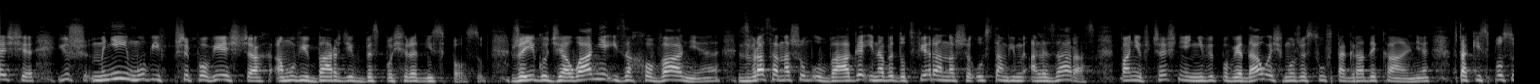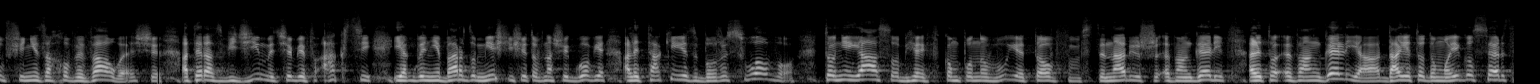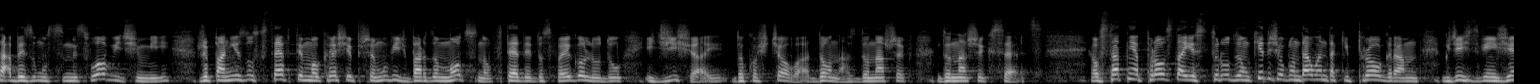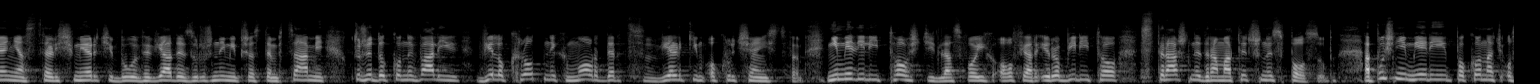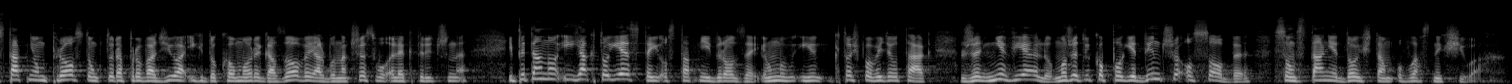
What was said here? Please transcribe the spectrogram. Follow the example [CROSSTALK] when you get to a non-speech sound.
już mniej mówi w przypowieściach, a mówi bardziej w bezpośredni sposób. Że Jego działanie i zachowanie zwraca naszą uwagę i nawet otwiera nasze usta. Mówimy, ale zaraz, Panie, wcześniej nie wypowiadałeś może słów tak radykalnie, w taki sposób się nie zachowywałeś, a teraz widzimy Ciebie w akcji i jakby nie bardzo mieści się to w naszej głowie, ale takie jest Boże Słowo. To nie ja sobie wkomponowuję to w scenariusz Ewangelii, ale to Ewangelia daje to do mojego serca, aby uzmysłowić mi, że Pan Jezus chce w tym okresie przemówić bardzo mocno wtedy do swojego ludu i dzisiaj do Kościoła, do nas, do naszych, do naszych serc. Ostatnia prosta jest trudną. Kiedyś oglądałem taki program gdzieś z więzienia, z cel śmierci. Były wywiady z różnymi przestępcami, którzy dokonywali wielokrotnych morderstw wielkim okrucieństwem. Nie mieli litości dla swoich ofiar i robili to w straszny, dramatyczny sposób. A później mieli pokonać ostatnią prostą, która prowadziła ich do komory gazowej albo na krzesło elektryczne. I pytano, i jak to jest w tej ostatniej drodze. I, mówi, I ktoś powiedział tak, że niewielu, może tylko pojedyncze osoby są w stanie dojść tam o własnych siłach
